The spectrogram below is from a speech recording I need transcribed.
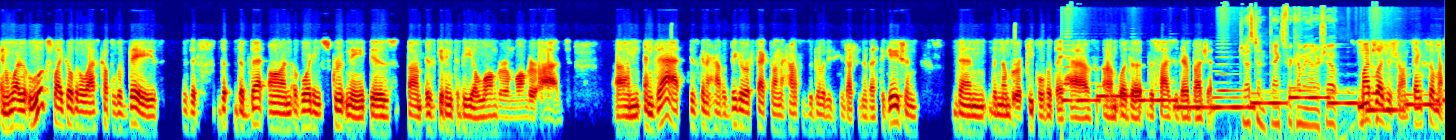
And what it looks like over the last couple of days is that the, the bet on avoiding scrutiny is um, is getting to be a longer and longer odds. Um, and that is going to have a bigger effect on the House's ability to conduct an investigation than the number of people that they have um, or the, the size of their budget. Justin, thanks for coming on our show. My pleasure, Sean. Thanks so much.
